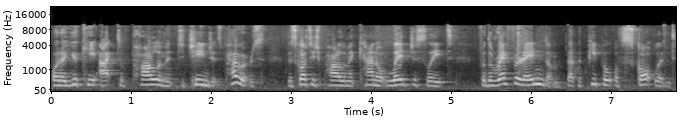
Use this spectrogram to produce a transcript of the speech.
or a UK Act of Parliament to change its powers, the Scottish Parliament cannot legislate for the referendum that the people of Scotland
